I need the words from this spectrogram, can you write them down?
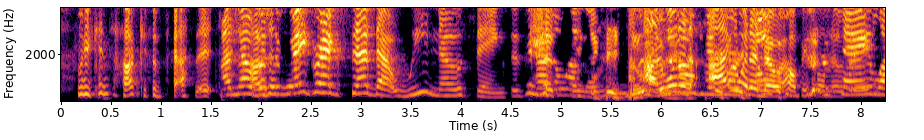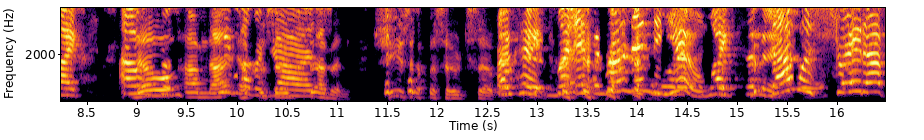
we can talk about it. I know, I'm but just- the way Greg said that, we know things. It's kind of like like- We know I want to. I want to know how people know. Okay, things. like oh, No, for the I'm not sweet love of episode seven. She's episode seven. Okay, but it's turned into you. Like that was straight up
